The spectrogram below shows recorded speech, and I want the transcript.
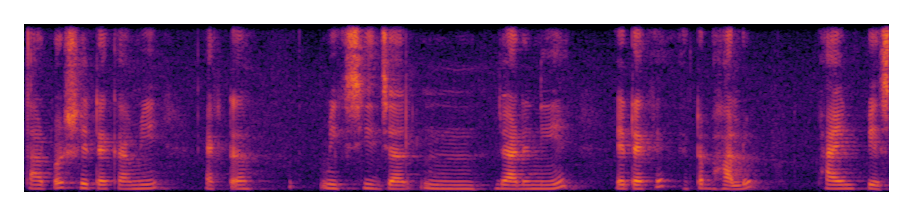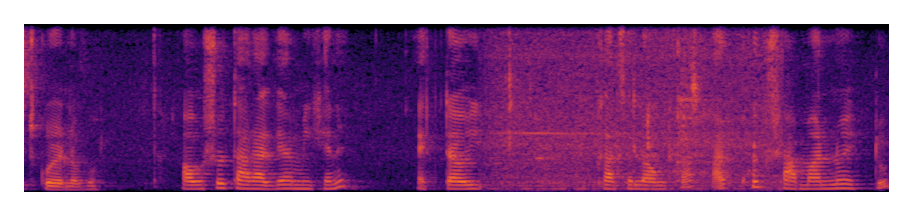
তারপর সেটাকে আমি একটা মিক্সি জার জারে নিয়ে এটাকে একটা ভালো ফাইন পেস্ট করে নেব। অবশ্য তার আগে আমি এখানে একটা ওই কাঁচা লঙ্কা আর খুব সামান্য একটু,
